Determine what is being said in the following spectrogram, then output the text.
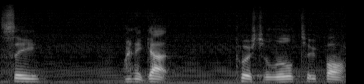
See when it got pushed a little too far.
